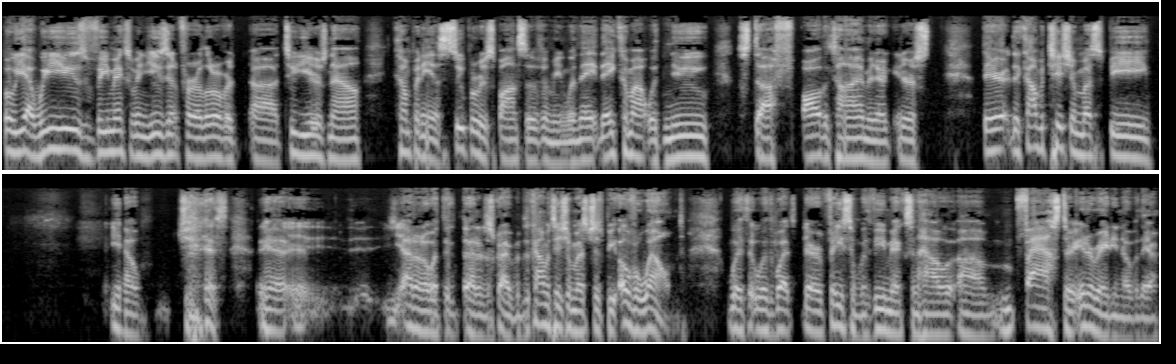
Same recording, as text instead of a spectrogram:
But yeah, we use vMix. We've been using it for a little over uh, two years now. Company is super responsive. I mean, when they, they come out with new stuff all the time, and they're, they're, they're the competition must be, you know, just uh, I don't know what the, how to describe it. But the competition must just be overwhelmed with with what they're facing with vMix and how um, fast they're iterating over there.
